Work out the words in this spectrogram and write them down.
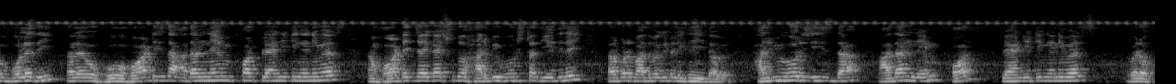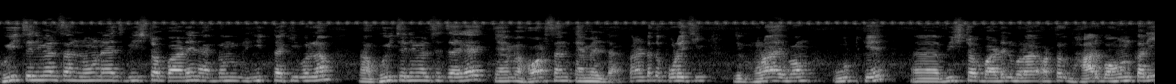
ও বলে দিই, তাহলে what is the other name for plant eating animals হোয়াটের জায়গায় শুধু হার্বিভোর্সটা দিয়ে দিলেই তারপরে বাদবাকিটা লিখে দিতে হবে। Herbivores is the other name for plant eating animals. এবারে which animals are known as beast of burden একদম ইটটা কি বললাম? না, হুইচ অ্যানিমেলসের জায়গায় ক্যামে হর্স অ্যান্ড ক্যামেলটা কারণ এটা তো পড়েছি যে ঘোড়া এবং উটকে বিস্ট অফ বার্ডেন বলা হয়, অর্থাৎ ভার বহনকারী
